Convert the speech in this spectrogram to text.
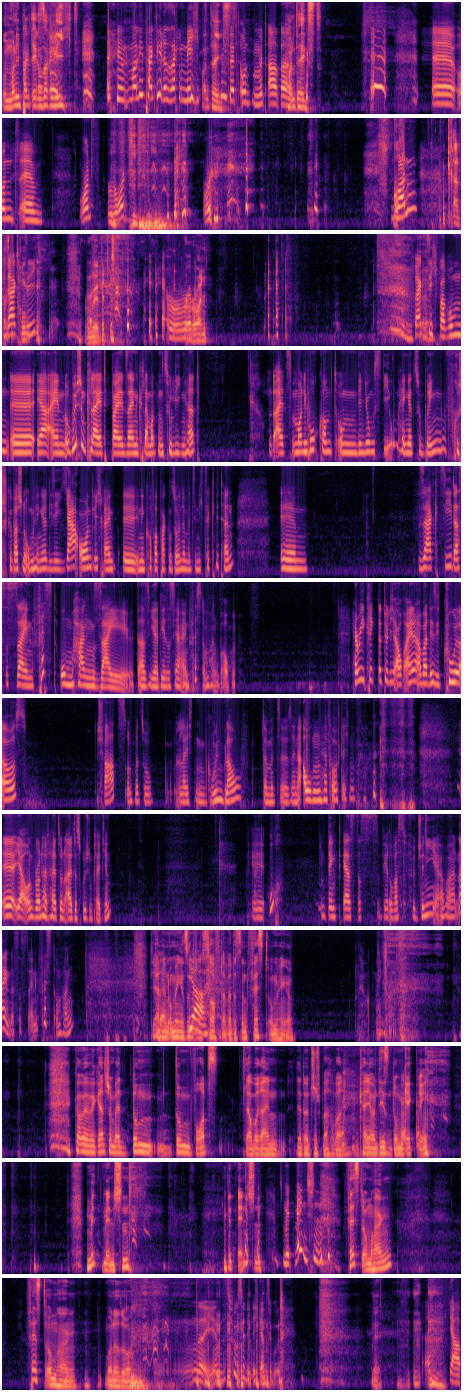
Und Molly packt ihre Sachen nicht. Molly packt ihre Sachen nicht. Sie Kontext. bleibt unten mit aber. Kontext. äh, und ähm, Ron, Ron, Ron Gerade was fragt getrunken. sich, Ribbit. Ron. fragt sich, warum äh, er ein Rüschenkleid bei seinen Klamotten zu liegen hat. Und als Molly hochkommt, um den Jungs die Umhänge zu bringen, frisch gewaschene Umhänge, die sie ja ordentlich rein äh, in den Koffer packen sollen, damit sie nicht zerknittern, ähm, sagt sie, dass es sein Festumhang sei, da sie ja dieses Jahr einen Festumhang brauchen. Harry kriegt natürlich auch eine, aber der sieht cool aus. Schwarz und mit so leichtem grün-blau, damit äh, seine Augen hervorstechen. äh, ja, und Ron hat halt so ein altes Rüschenkleidchen. Äh, huch. Und denkt erst, das wäre was für Ginny, aber nein, es ist ein Festumhang. Die anderen Umhänge sind Ja. soft, aber das sind Festumhänge. Oh mein Gott. Kommen wir, wir gerade schon bei dummen, dummen Wortklaubereien der deutschen Sprache waren. Dann kann ich auch diesen dummen Gag bringen. Mitmenschen. Mit Menschen. Mit Menschen. Festumhang. Festumhang. Oder so. Nein, das funktioniert nicht ganz so gut. Nee. Ja,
